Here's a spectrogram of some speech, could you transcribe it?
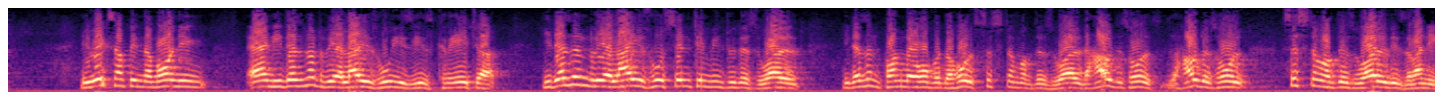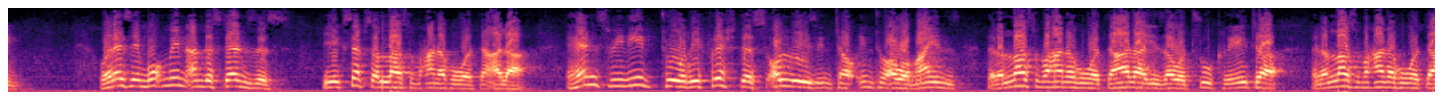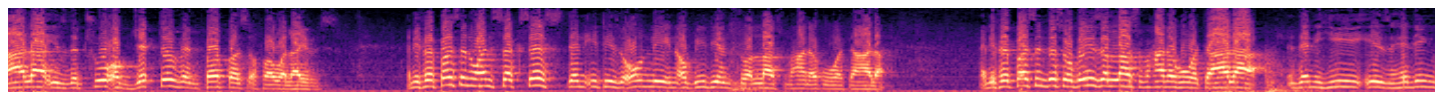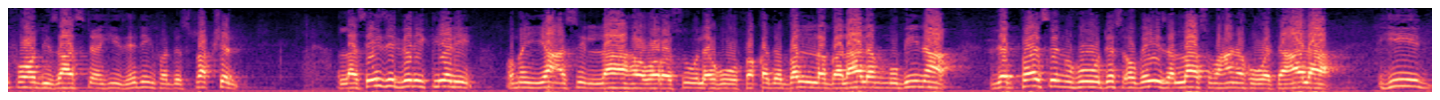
He wakes up in the morning and he does not realize who is his creator. He doesn't realize who sent him into this world. He doesn't ponder over the whole system of this world, how this whole, how this whole system of this world is running. Whereas a mu'min understands this. He accepts Allah subhanahu wa ta'ala. Hence we need to refresh this always into, into our minds that Allah subhanahu wa ta'ala is our true creator and Allah subhanahu wa ta'ala is the true objective and purpose of our lives. And if a person wants success, then it is only in obedience to Allah subhanahu wa ta'ala. And if a person disobeys Allah subhanahu wa ta'ala, then he is heading for disaster, he is heading for destruction. Allah says it very clearly, وَمَنْ يَعْصِ اللَّهَ وَرَسُولَهُ فَقَدْ ضَلَّ ضَلَالًا مُبِينًا That person who disobeys Allah subhanahu wa ta'ala, he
